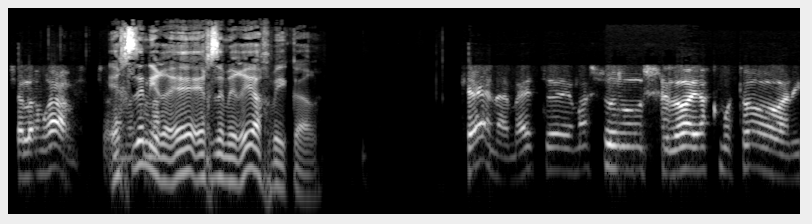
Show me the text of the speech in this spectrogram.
שלום רב. איך זה נראה? איך זה מריח בעיקר? כן, האמת, משהו שלא היה כמותו, אני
